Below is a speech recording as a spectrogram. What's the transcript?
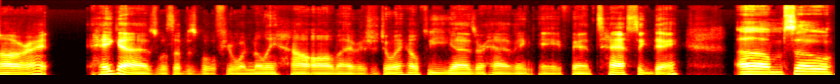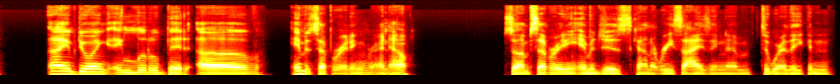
All right. Hey guys, what's up? It's Volf here, one and only. How all my viewers are doing? Hopefully you guys are having a fantastic day. Um, so I am doing a little bit of image separating right now. So I'm separating images, kind of resizing them to where they can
